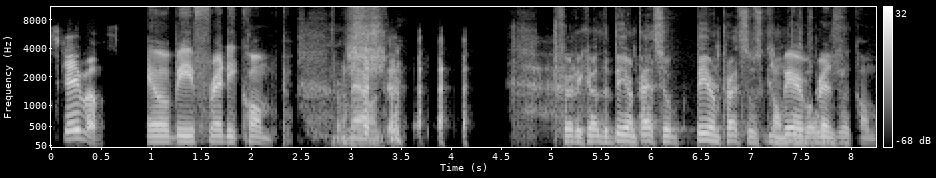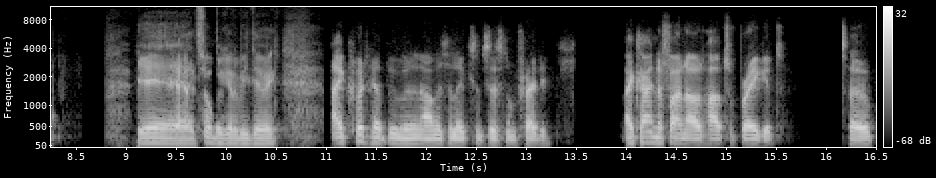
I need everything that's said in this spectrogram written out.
Skavens. It will be Freddy Comp from now on. Pretty cool. The beer and pretzel, beer and pretzels The beer and what we- pretzel comp. yeah, that's what we're going to be doing. I could help you with an army selection system, Freddy. I kind of found out how to break it. So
